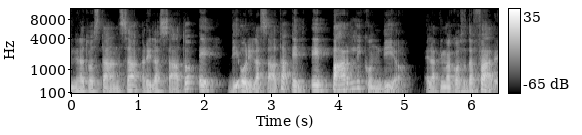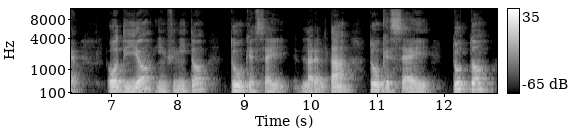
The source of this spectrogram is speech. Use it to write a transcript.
nella tua stanza rilassato e, di, o rilassata e, e parli con Dio. È la prima cosa da fare. O Dio, infinito, tu che sei la realtà, tu che sei tutto,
